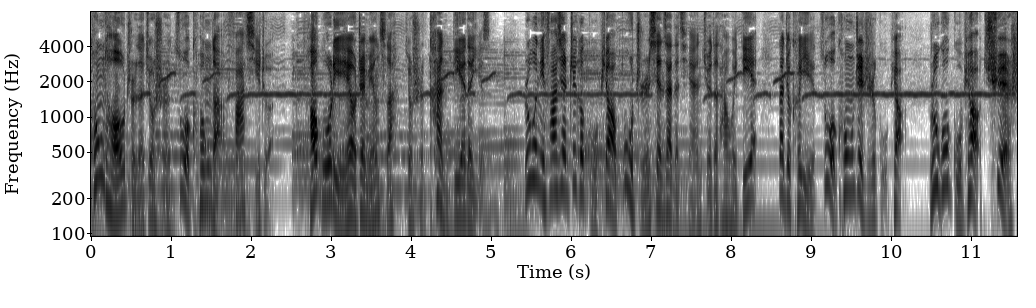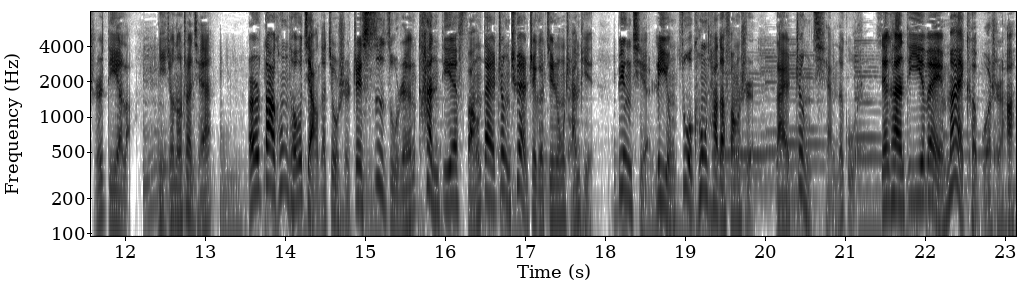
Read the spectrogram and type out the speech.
空头指的就是做空的发起者，炒股里也有这名词，就是看跌的意思。如果你发现这个股票不值现在的钱，觉得它会跌，那就可以做空这只股票。如果股票确实跌了，你就能赚钱。而大空头讲的就是这四组人看跌房贷证券这个金融产品，并且利用做空它的方式来挣钱的故事。先看第一位麦克博士哈，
